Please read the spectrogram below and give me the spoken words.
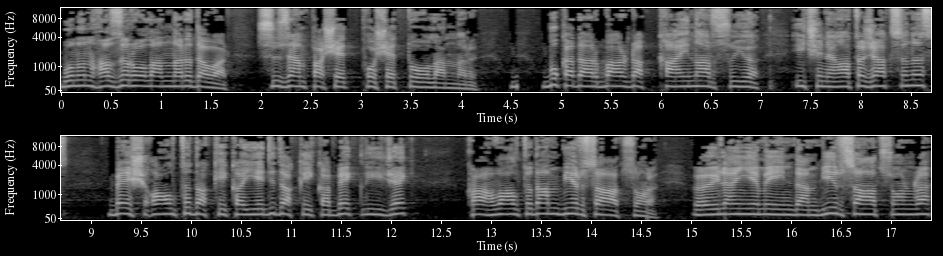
Bunun hazır olanları da var. Süzen poşet, poşette olanları. Bu kadar bardak kaynar suyu içine atacaksınız. 5-6 dakika, 7 dakika bekleyecek. Kahvaltıdan 1 saat sonra, öğlen yemeğinden 1 saat sonra,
